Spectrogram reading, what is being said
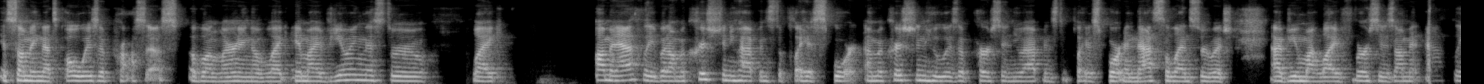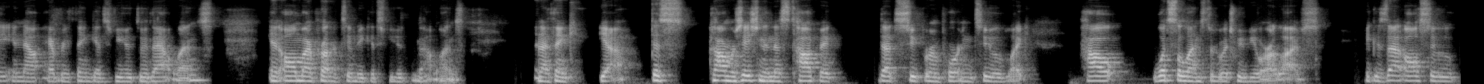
is something that's always a process of unlearning of like, am I viewing this through like I'm an athlete, but I'm a Christian who happens to play a sport. I'm a Christian who is a person who happens to play a sport. And that's the lens through which I view my life versus I'm an athlete and now everything gets viewed through that lens. And all my productivity gets viewed through that lens. And I think, yeah, this conversation and this topic, that's super important too. Like, how, what's the lens through which we view our lives? Because that also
